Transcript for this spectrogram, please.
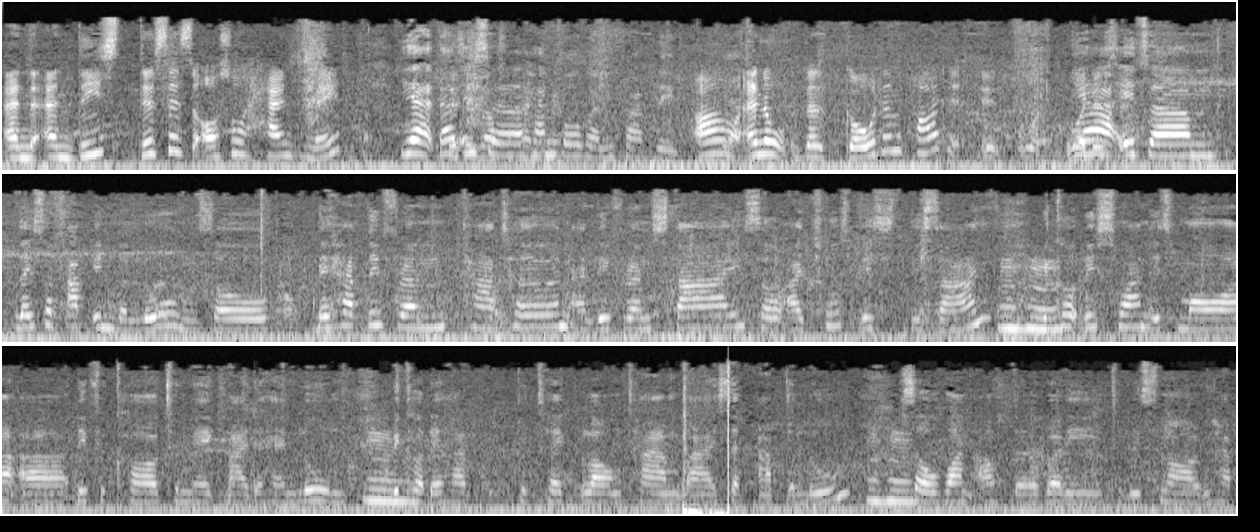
And and these this is also handmade. Yeah, that This is, is a hand hand woven fabric. Oh, yeah. and the golden part, it, what, what yeah, is it? it's um they set up in the loom, so they have different pattern and different style. So I choose this design Mm-hmm. because this one is more uh, difficult to make by the hand loom Mm. because they have to take long time by set up the loom. Mm-hmm. So one of the very traditional we have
